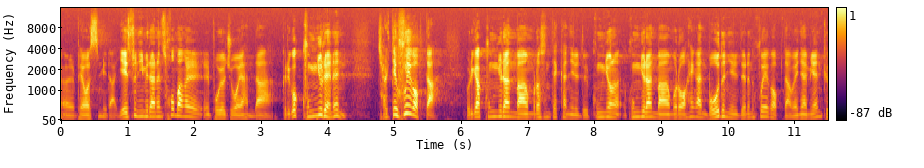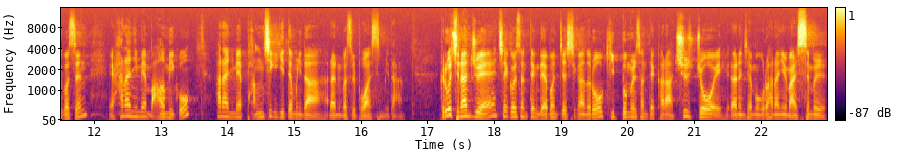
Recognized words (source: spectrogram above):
어, 배웠습니다. 예수님이라는 소망을 보여주어야 한다. 그리고 국률에는 절대 후회가 없다. 우리가 국률한 마음으로 선택한 일들, 국률, 국률한 마음으로 행한 모든 일들은 후회가 없다. 왜냐하면 그것은 하나님의 마음이고 하나님의 방식이기 때문이다라는 것을 보았습니다. 그리고 지난주에 최고의 선택 네 번째 시간으로 기쁨을 선택하라, choose joy라는 제목으로 하나님의 말씀을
